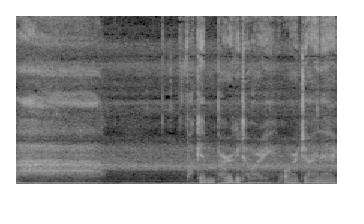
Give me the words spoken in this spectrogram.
Uh, fucking purgatory or a giant egg.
